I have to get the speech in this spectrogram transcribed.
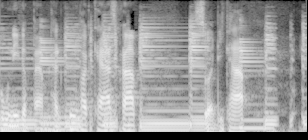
พรุ่งนี้กับแปมทัดครึ่งพอดแคสต์ครับ สวัสดีครับ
